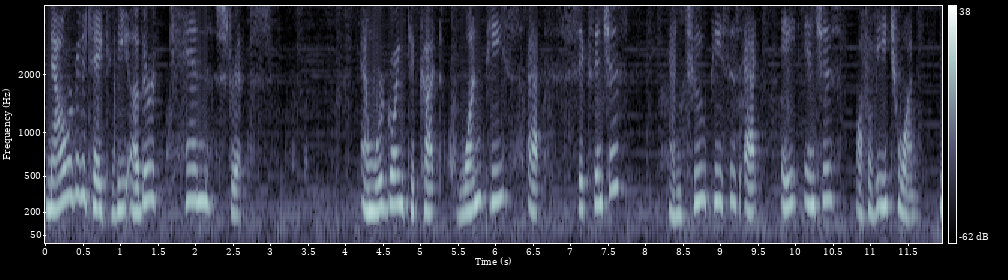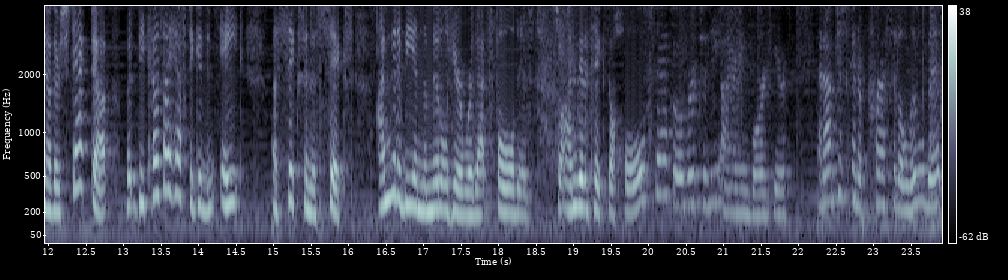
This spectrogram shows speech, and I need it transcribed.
Now we're going to take the other 10 strips and we're going to cut one piece at 6 inches and two pieces at 8 inches off of each one. Now they're stacked up, but because I have to get an 8, a 6, and a 6, I'm going to be in the middle here where that fold is. So I'm going to take the whole stack over to the ironing board here, and I'm just going to press it a little bit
